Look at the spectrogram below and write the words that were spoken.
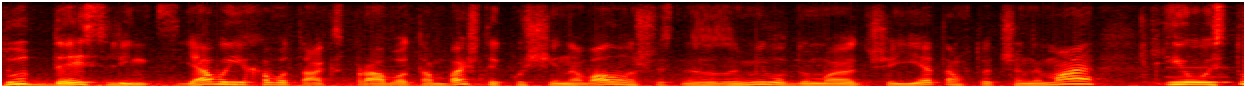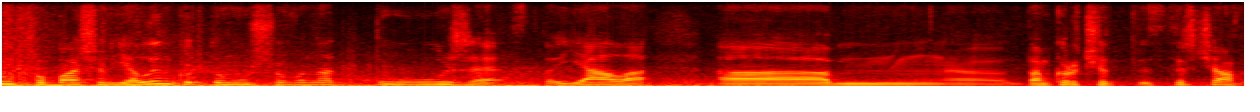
тут десь лінкс. Я виїхав отак справа. Там, бачите, кущі навалено, щось незрозуміло. Думаю, чи є там хто, чи немає. І ось тут побачив ялинку, тому що вона дуже стояла. А, е, там, коротше, стирчав.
